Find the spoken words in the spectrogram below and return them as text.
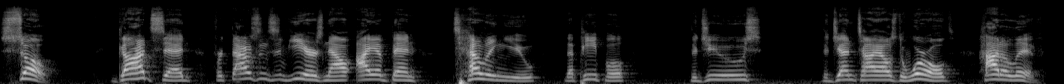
So, God said, for thousands of years now, I have been telling you, the people, the Jews, the Gentiles, the world, how to live.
